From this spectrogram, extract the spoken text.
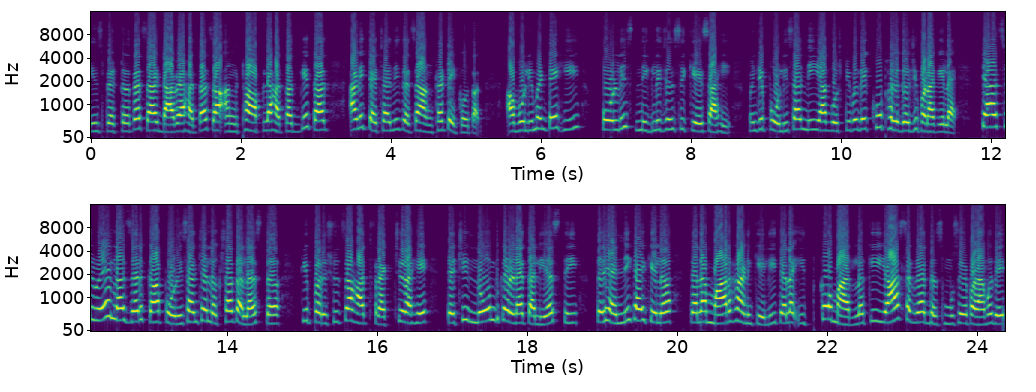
इन्स्पेक्टर त्याचा डाव्या हाताचा अंगठा आपल्या हातात घेतात आणि त्याच्यानी त्याचा अंगठा टेकवतात. अबोली म्हणते ही पोलीस निग्लिजन्सी केस आहे. म्हणजे पोलिसांनी या गोष्टीमध्ये खूप हलगर्जीपणा केलाय. त्याच वेळेला जर का पोलिसांच्या लक्षात आलं असतं की परशूचा हात फ्रॅक्चर आहे त्याची नोंद करण्यात आली असती तर ह्यांनी काय केलं? त्याला मारहाण केली. त्याला इतकं मारलं की या सगळ्या धसमुसळेपणामध्ये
